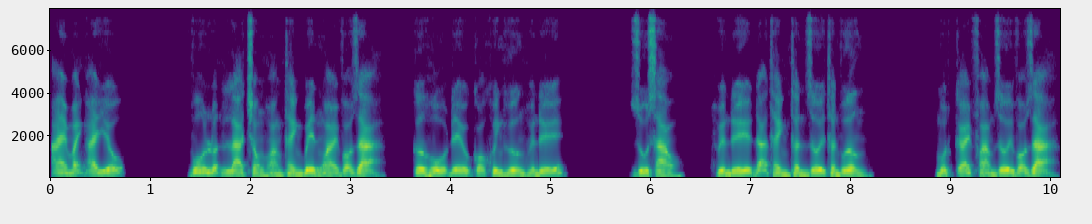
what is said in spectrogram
ai mạnh ai yếu. Vô luận là trong hoàng thành bên ngoài võ giả, cơ hồ đều có khuynh hướng huyền đế. Dù sao, huyền đế đã thành thần giới thần vương. Một cái phàm giới võ giả,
